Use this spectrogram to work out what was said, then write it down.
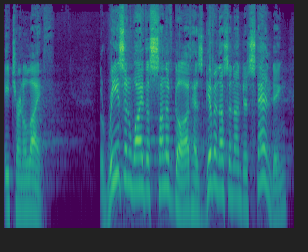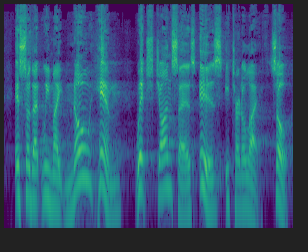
eternal life. The reason why the Son of God has given us an understanding is so that we might know Him, which John says is eternal life. So,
